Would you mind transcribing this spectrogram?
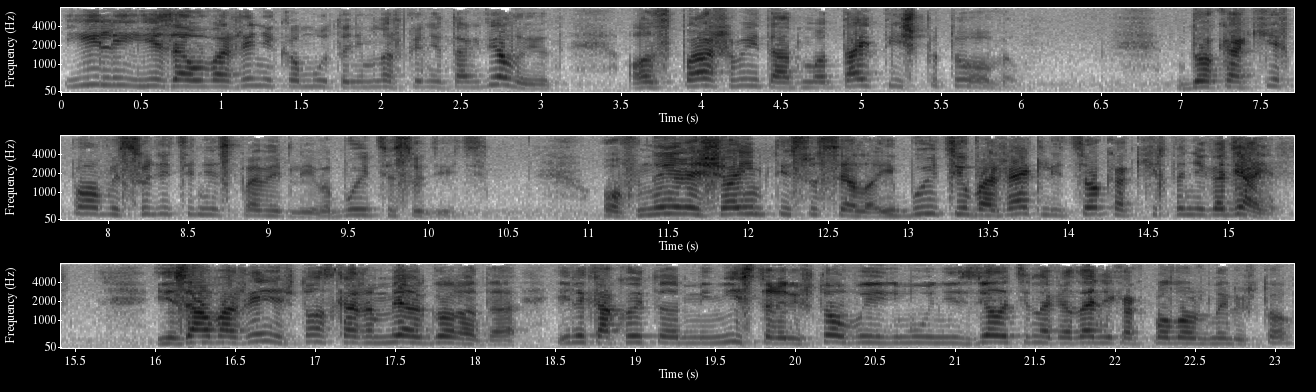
или из-за уважения кому-то немножко не так делают, он спрашивает, отмотай тысяч потовел. До каких пор вы судите несправедливо, будете судить? Офны решаем тисусела, и будете уважать лицо каких-то негодяев. Из-за уважения, что он, скажем, мэр города, или какой-то министр, или что, вы ему не сделаете наказание как положено, или что?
